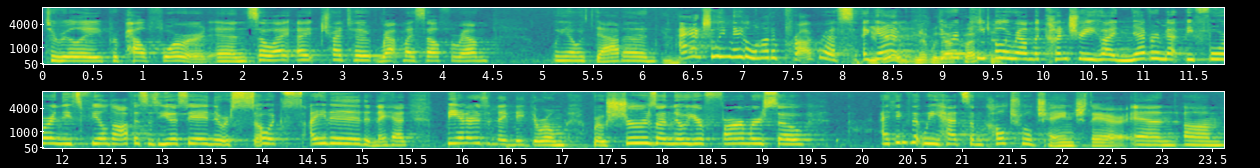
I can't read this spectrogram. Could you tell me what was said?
to really propel forward. And so I, I tried to wrap myself around you know, with data, and mm-hmm. I actually made a lot of progress. Again, there were question. people around the country who I'd never met before in these field offices at USDA, and they were so excited, and they had banners, and they made their own brochures on Know Your Farmer. So I think that we had some cultural change there, and um,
